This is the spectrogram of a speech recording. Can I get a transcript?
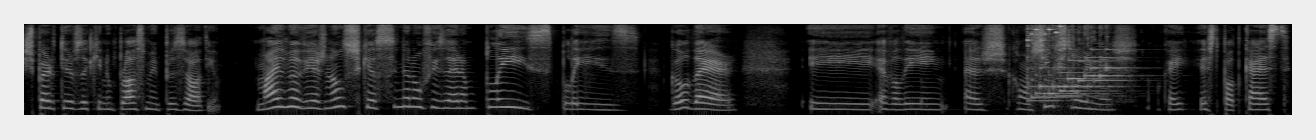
Espero ter-vos aqui no próximo episódio. Mais uma vez, não se esqueçam, se ainda não fizeram, please, please, go there e avaliem as, com as 5 estrelinhas, ok? Este podcast.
